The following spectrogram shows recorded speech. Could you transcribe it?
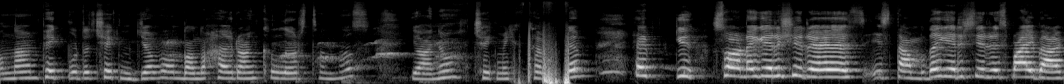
Ondan pek burada çekmeyeceğim. Ondan da hayran kalırsanız. Yani çekmek istemedim. Hep sonra görüşürüz. İstanbul'da görüşürüz. Bay bay.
